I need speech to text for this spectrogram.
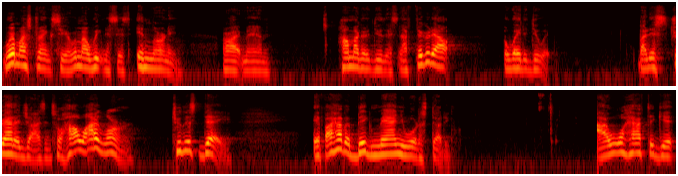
where are my strengths here? Where are my weaknesses in learning? All right, man, how am I going to do this? And I figured out a way to do it by just strategizing. So, how I learn to this day, if I have a big manual to study, I will have to get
